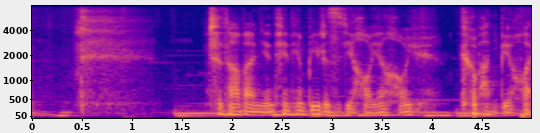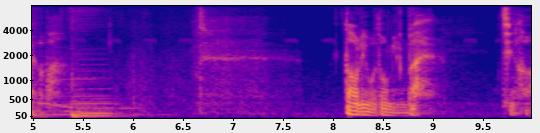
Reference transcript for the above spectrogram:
这大半年天天逼着自己好言好语，可把你憋坏了吧？道理我都明白，景恒。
